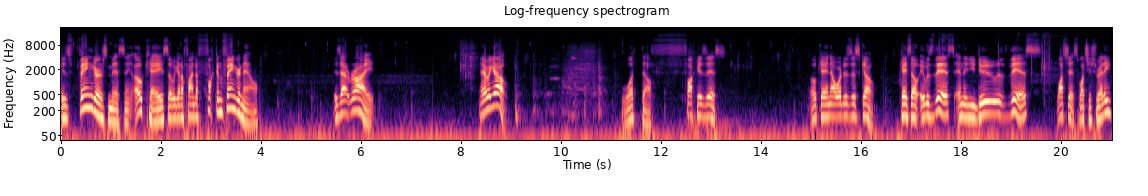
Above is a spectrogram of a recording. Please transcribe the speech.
His finger's missing. Okay, so we gotta find a fucking fingernail. Is that right? There we go. What the fuck is this? Okay, now where does this go? Okay, so it was this, and then you do this. Watch this. Watch this. Ready?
